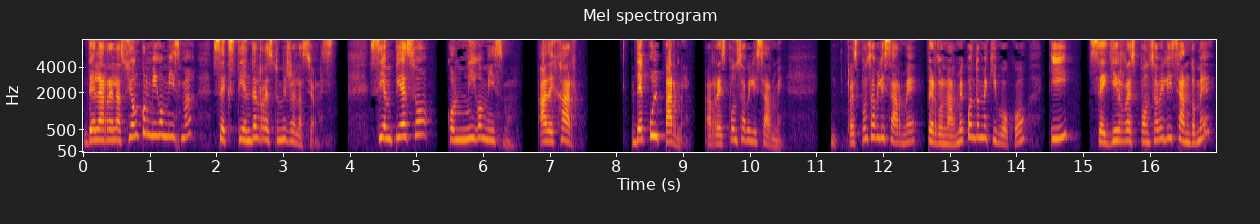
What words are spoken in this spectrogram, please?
De la relación conmigo misma se extiende el resto de mis relaciones. Si empiezo conmigo mismo a dejar de culparme, a responsabilizarme, responsabilizarme, perdonarme cuando me equivoco y seguir responsabilizándome,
